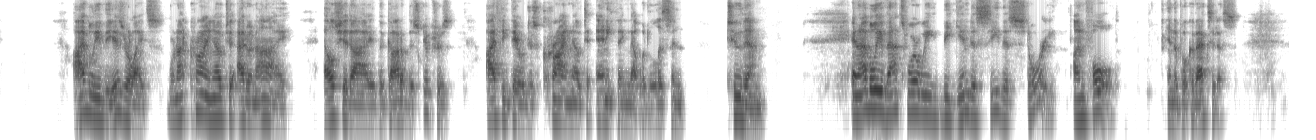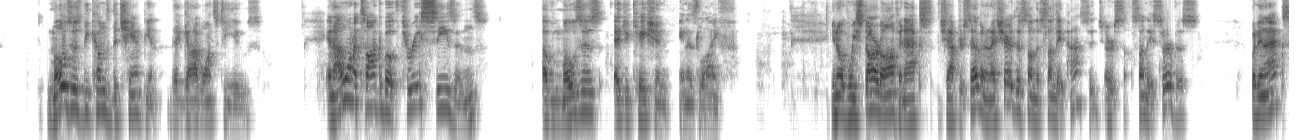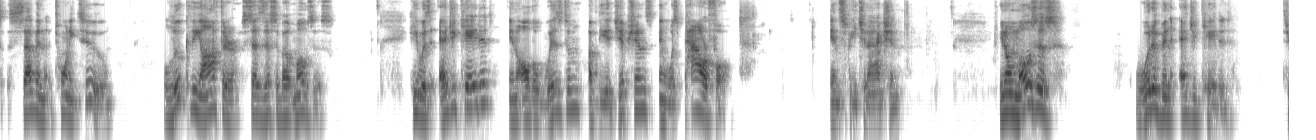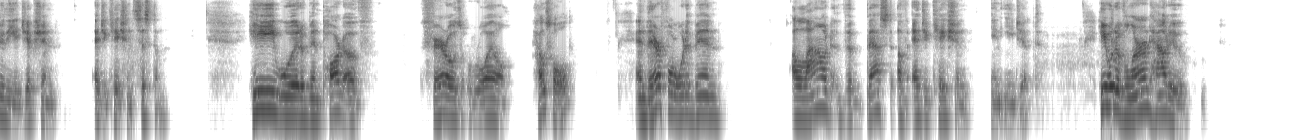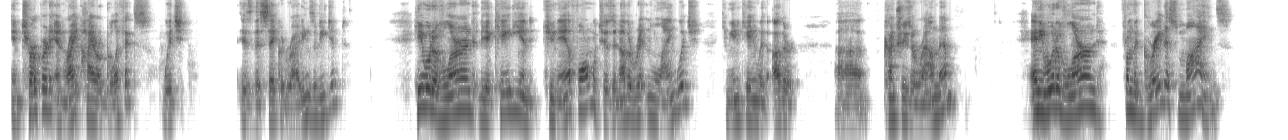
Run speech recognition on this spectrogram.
I believe the Israelites were not crying out to Adonai, El Shaddai, the God of the scriptures. I think they were just crying out to anything that would listen to them. And I believe that's where we begin to see this story unfold in the book of Exodus. Moses becomes the champion that God wants to use. And I want to talk about three seasons of Moses' education in his life. You know, if we start off in Acts chapter 7, and I shared this on the Sunday passage or Sunday service, but in Acts 7 22, Luke, the author, says this about Moses. He was educated in all the wisdom of the Egyptians and was powerful in speech and action. You know, Moses would have been educated through the Egyptian education system. He would have been part of Pharaoh's royal household and therefore would have been allowed the best of education in Egypt. He would have learned how to interpret and write hieroglyphics, which is the sacred writings of Egypt. He would have learned the Akkadian cuneiform, which is another written language communicating with other uh, countries around them. And he would have learned from the greatest minds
